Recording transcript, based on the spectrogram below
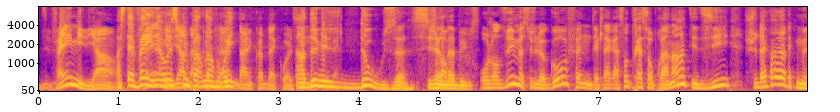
20 milliards. Ah, c'était 20, ah oui, milliards pardon, la- oui. Dans le code de la coalition. En du Québec. 2012, si je ne m'abuse. Aujourd'hui, M. Legault fait une déclaration très surprenante. Il dit, je suis d'accord avec M.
